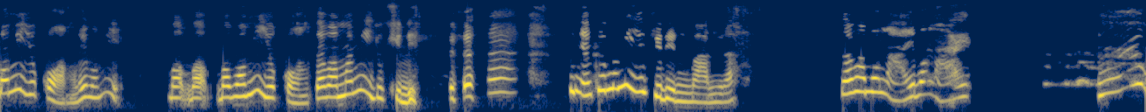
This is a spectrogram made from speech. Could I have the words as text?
บ่มีอยู่กล่องเลยบ่มี บ่บ่บ่บ่มีอยู่กล่อง แต่ว่ามันมีอยู่ขี้ดินเป็นหยังคือมันมีอยู่ขี้ดินมานนี่ละแต่ว่าบ่หลายบ่หลายอ้าว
